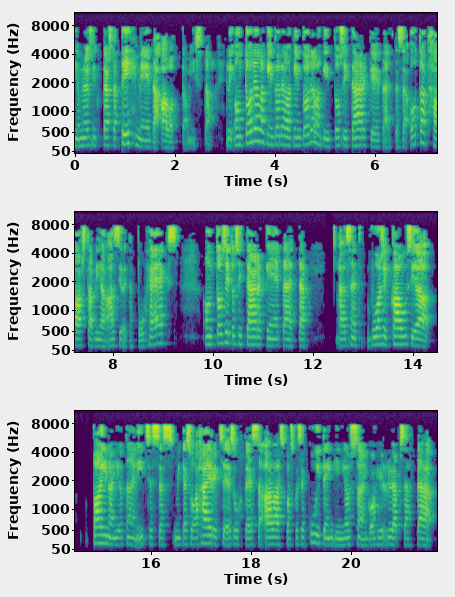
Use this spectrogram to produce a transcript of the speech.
ja myös niin tästä pehmeätä aloittamista. Eli on todellakin, todellakin, todellakin tosi tärkeää, että sä otat haastavia asioita puheeksi. On tosi, tosi tärkeää, että sä et vuosikausia paina jotain itsessäsi, mikä sua häiritsee suhteessa alas, koska se kuitenkin jossain kohin ryöpsähtää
